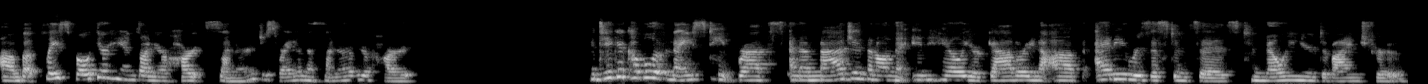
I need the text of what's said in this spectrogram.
Um, but place both your hands on your heart center, just right in the center of your heart. And take a couple of nice deep breaths and imagine that on the inhale, you're gathering up any resistances to knowing your divine truth.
